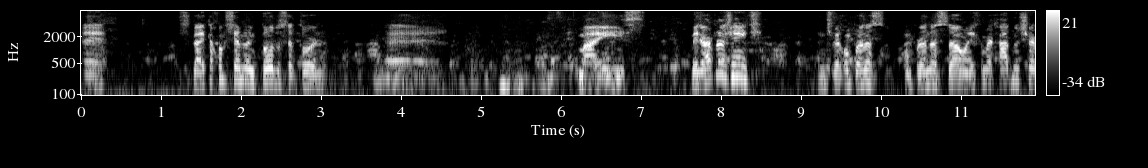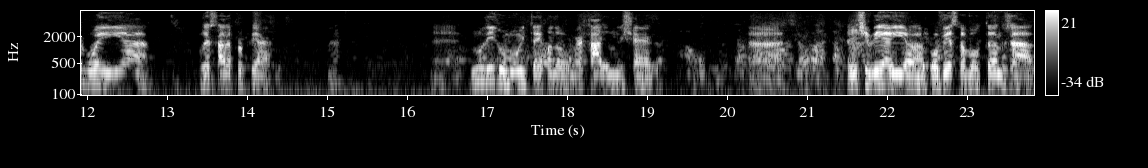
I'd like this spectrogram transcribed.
é, isso daí está acontecendo em todo o setor, né? É, mas melhor para a gente. A gente vai comprando, comprando ação aí que o mercado não chegou aí a, o resultado apropriado. Né? É, não ligo muito aí quando o mercado não enxerga. Ah, a gente vê aí ó, a Bovespa voltando já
